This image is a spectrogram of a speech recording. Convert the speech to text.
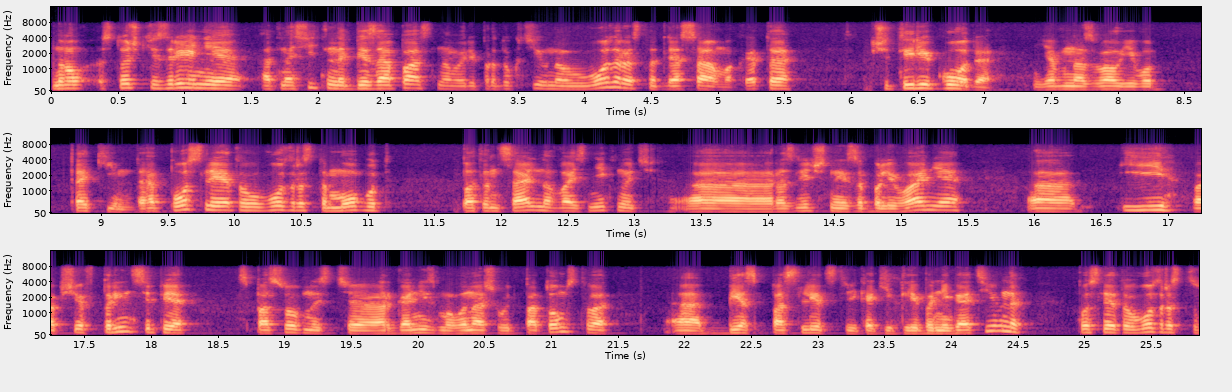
Но с точки зрения относительно безопасного репродуктивного возраста для самок, это 4 года. Я бы назвал его таким. Да? После этого возраста могут потенциально возникнуть э, различные заболевания э, и вообще, в принципе, способность организма вынашивать потомство э, без последствий каких-либо негативных после этого возраста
